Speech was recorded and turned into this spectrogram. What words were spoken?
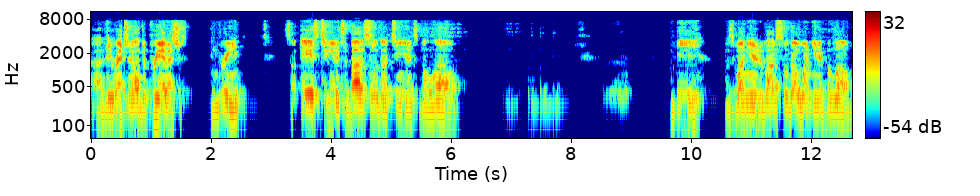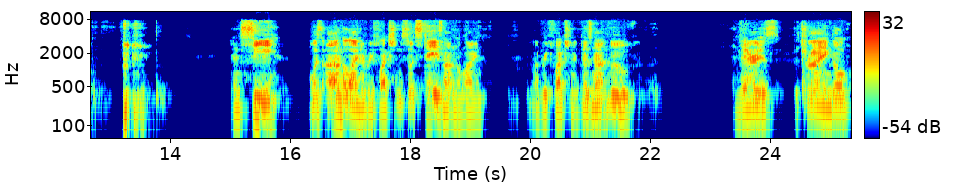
uh, the original, the pre-image in green. So A is 2 units above, so it'll go 2 units below. B was one unit above, so we'll go one unit below. and C was on the line of reflection, so it stays on the line of reflection. It does not move. And there is the triangle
